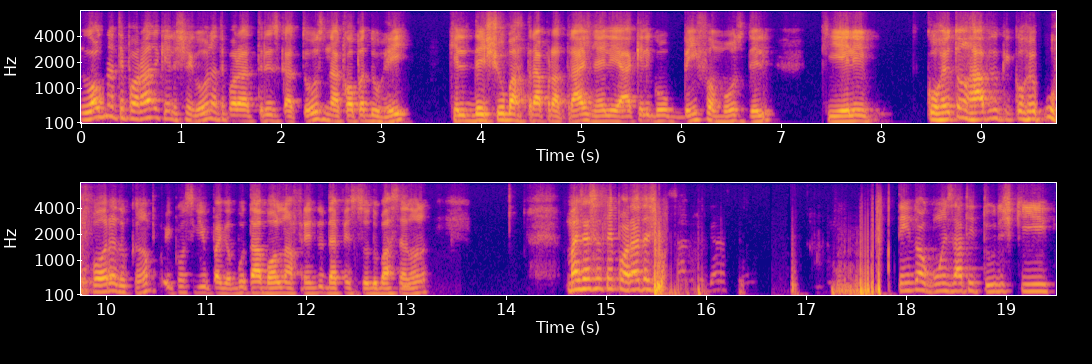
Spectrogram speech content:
logo na temporada que ele chegou, na temporada 13 14, na Copa do Rei, que ele deixou o Bartra para trás, né? Ele é aquele gol bem famoso dele, que ele correu tão rápido que correu por fora do campo e conseguiu pegar, botar a bola na frente do defensor do Barcelona. Mas essa temporada a gente sabe que tendo algumas atitudes que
